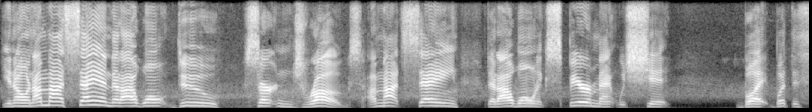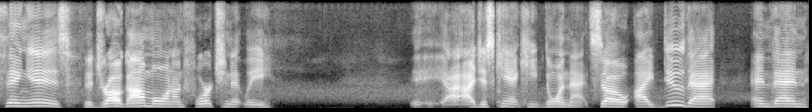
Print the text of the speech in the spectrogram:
You know, and I'm not saying that I won't do certain drugs. I'm not saying that I won't experiment with shit. But but the thing is, the drug I'm on, unfortunately, I just can't keep doing that. So I do that, and then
